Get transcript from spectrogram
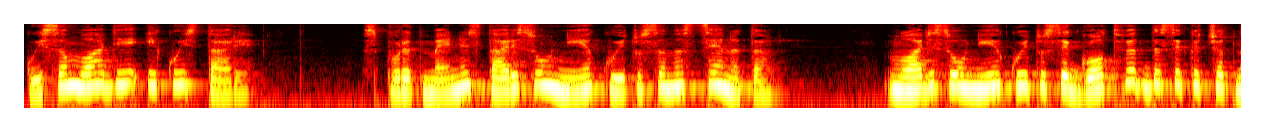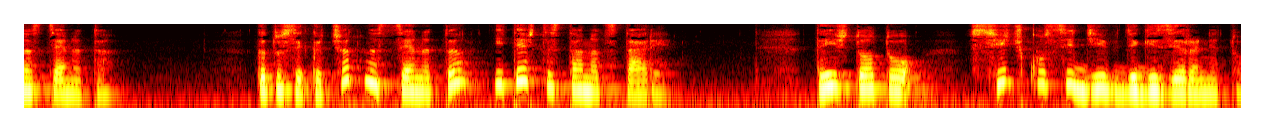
Кои са млади и кои стари? Според мене стари са уния, които са на сцената. Млади са уния, които се готвят да се качат на сцената. Като се качат на сцената и те ще станат стари. Тъй, щото всичко седи в дегизирането.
